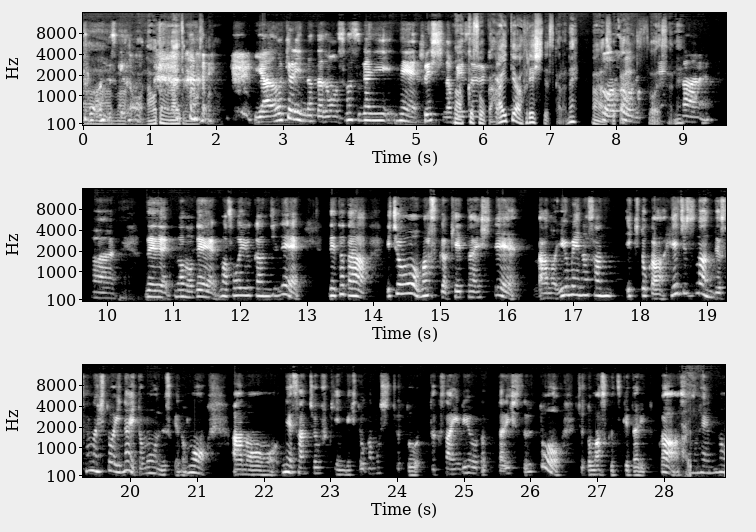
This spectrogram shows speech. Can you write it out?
くと思うんですけど。あーまあ、なこともないと思いますけど。いや、あの距離になったらもうさすがにね、フレッシュなペまあース、がそうか。相手はフレッシュですからね。まあ、そうそうか。そうですねそうですよね。はい。はい。で、なので、まあそういう感じで、で、ただ、一応マスクが携帯して、あの、有名な山駅とか、平日なんでそんな人はいないと思うんですけども、あの、ね、山頂付近で人がもしちょっとたくさんいるようだったりすると、ちょっとマスクつけたりとか、はいその辺の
